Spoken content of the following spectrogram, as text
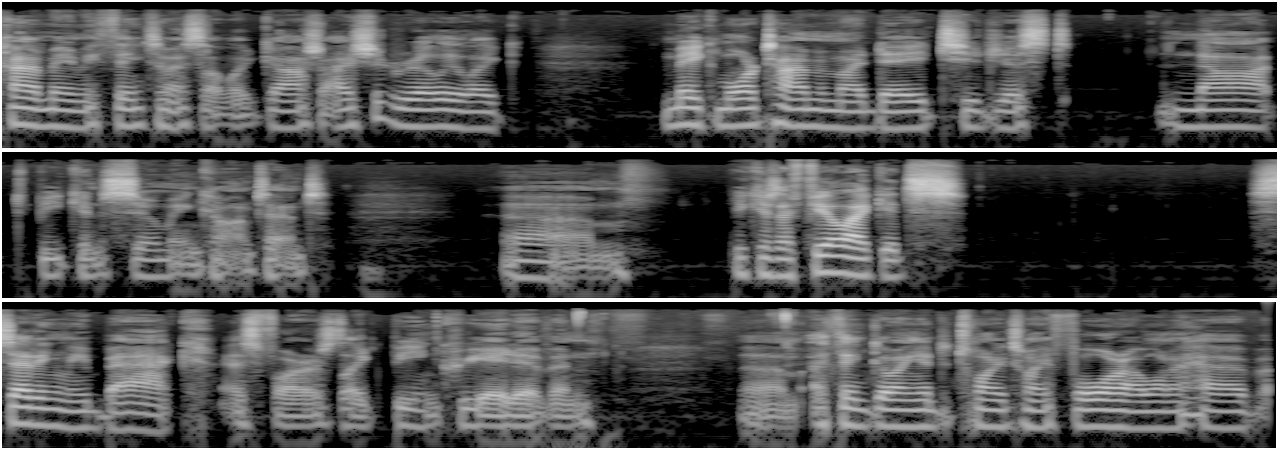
kind of made me think to myself, like, gosh, I should really like make more time in my day to just not be consuming content. Um, because I feel like it's setting me back as far as like being creative and um, I think going into 2024 I want to have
